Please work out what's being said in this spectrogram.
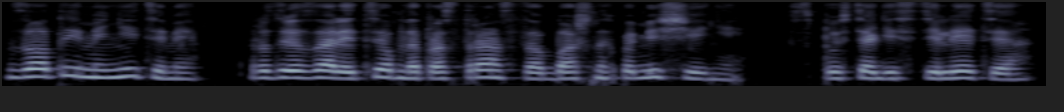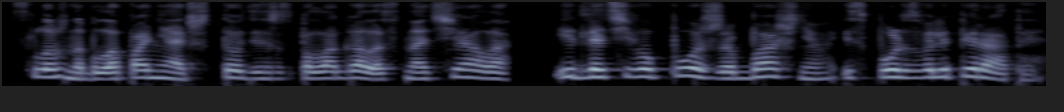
золотыми нитями разрезали темное пространство башенных помещений. Спустя десятилетия сложно было понять, что здесь располагалось сначала и для чего позже башню использовали пираты.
